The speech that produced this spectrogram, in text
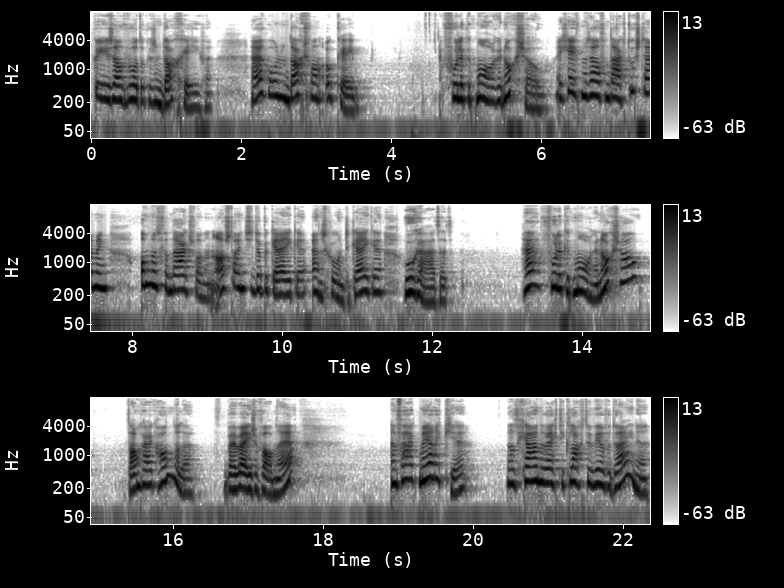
kun je jezelf bijvoorbeeld ook eens een dag geven. Gewoon een dag van, oké, voel ik het morgen nog zo? Ik geef mezelf vandaag toestemming om het vandaag van een afstandje te bekijken en eens gewoon te kijken, hoe gaat het? He, voel ik het morgen nog zo? Dan ga ik handelen. Bij wijze van, hè? En vaak merk je dat gaandeweg die klachten weer verdwijnen.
